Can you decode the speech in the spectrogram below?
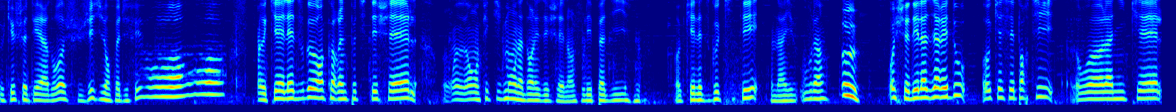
ok, je suis à droit. Je suis Jésus, en fait. J'ai fait... Ok, let's go. Encore une petite échelle. Euh, effectivement, on a dans les échelles. Je vous l'ai pas dit. ok, let's go quitter. On arrive où, là Euh Oh, je fais des lasers et tout. Ok, c'est parti. Voilà, nickel.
